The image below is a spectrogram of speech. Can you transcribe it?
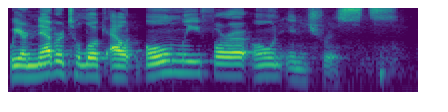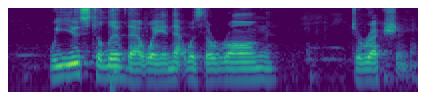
We are never to look out only for our own interests. We used to live that way, and that was the wrong direction.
